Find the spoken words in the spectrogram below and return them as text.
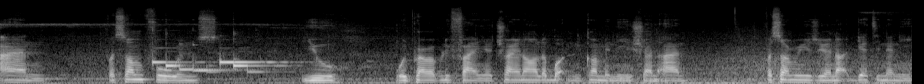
And for some phones you will probably find you're trying all the button combination and for some reason you're not getting any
